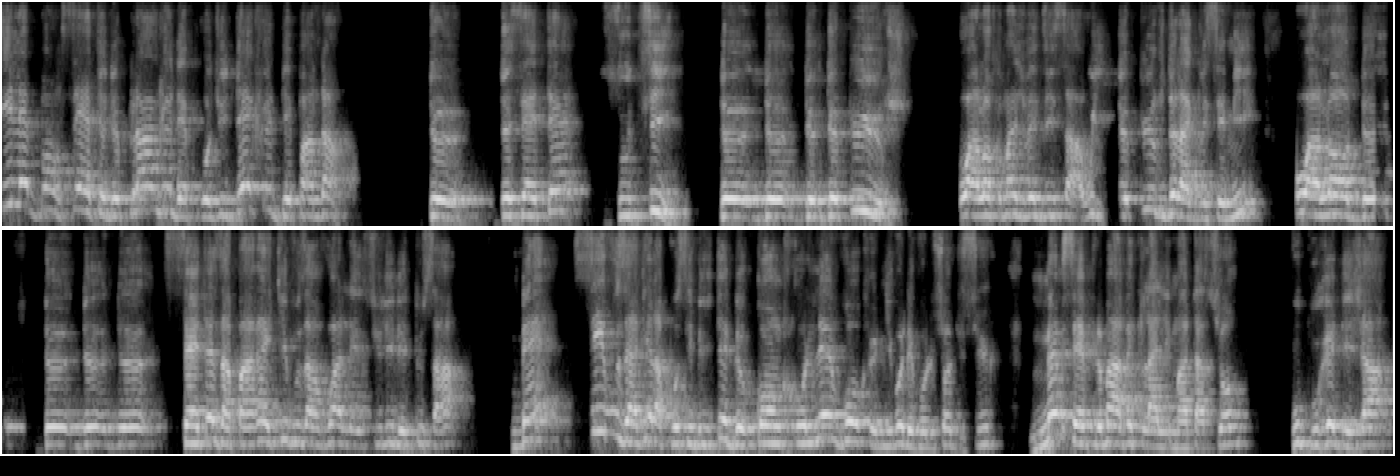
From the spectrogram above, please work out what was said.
il est bon, certes, de prendre des produits, d'être dépendant de, de certains outils de, de, de, purge, ou alors, comment je vais dire ça? Oui, de purge de la glycémie, ou alors de, de, de, de certains appareils qui vous envoient l'insuline et tout ça. Mais si vous aviez la possibilité de contrôler votre niveau d'évolution du sucre, même simplement avec l'alimentation, vous pourrez déjà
